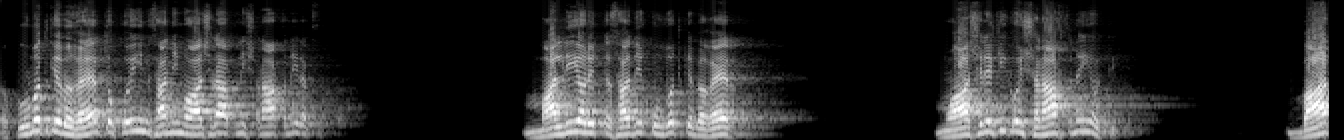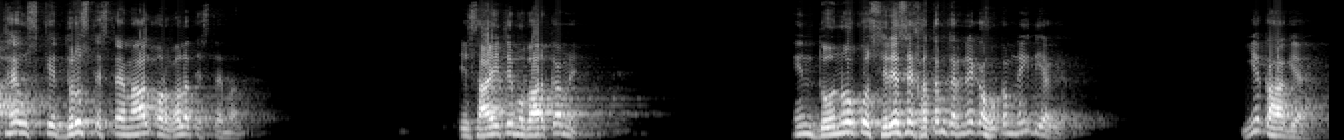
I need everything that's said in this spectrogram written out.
حکومت کے بغیر تو کوئی انسانی معاشرہ اپنی شناخت نہیں رکھ سکتا۔ مالی اور اقتصادی قوت کے بغیر معاشرے کی کوئی شناخت نہیں ہوتی۔ بات ہے اس کے درست استعمال اور غلط استعمال عیسائیت مبارکہ میں ان دونوں کو سرے سے ختم کرنے کا حکم نہیں دیا گیا۔ یہ کہا گیا ہے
